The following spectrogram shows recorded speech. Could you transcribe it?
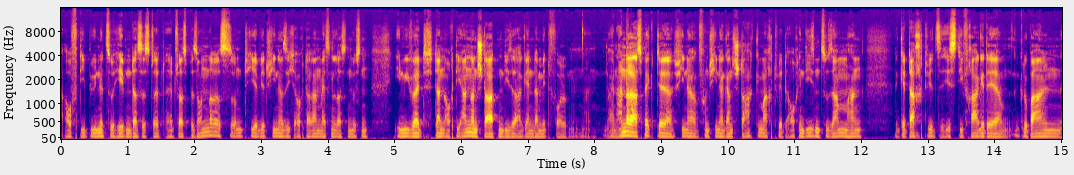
auf die Bühne zu heben, das ist etwas Besonderes. Und hier wird China sich auch daran messen lassen müssen, inwieweit dann auch die anderen Staaten dieser Agenda mitfolgen. Ein anderer Aspekt, der China, von China ganz stark gemacht wird, auch in diesem Zusammenhang, gedacht wird, ist die Frage der globalen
